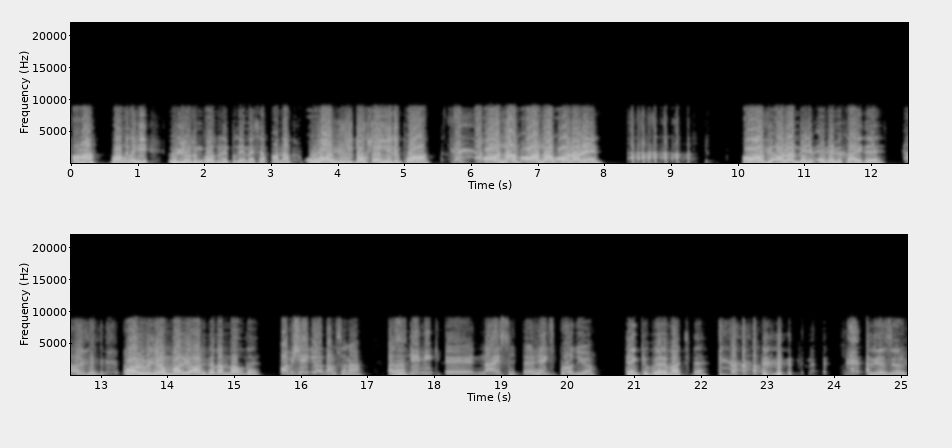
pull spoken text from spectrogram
Aha vallahi ölüyordum golden apple yemesem. Anam oha 197 puan. Anam anam ananen. Abi adam benim ebemi kaydı. Harbi diyorum var ya arkadan daldı. Abi şey diyor adam sana. Aziz Ha. Gaming e, nice e, hacks pro diyor. Thank you very much de. Dur yazıyorum.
